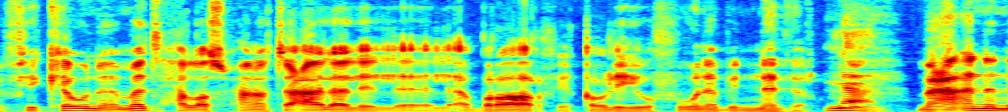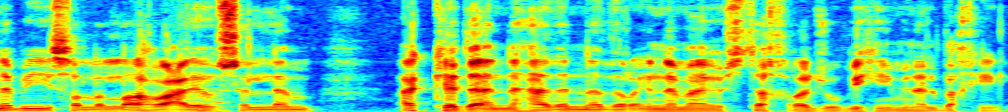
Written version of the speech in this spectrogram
في كون مدح الله سبحانه وتعالى للأبرار في قوله يوفون بالنذر. نعم. مع أن النبي صلى الله عليه وسلم أكد أن هذا النذر إنما يستخرج به من البخيل.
